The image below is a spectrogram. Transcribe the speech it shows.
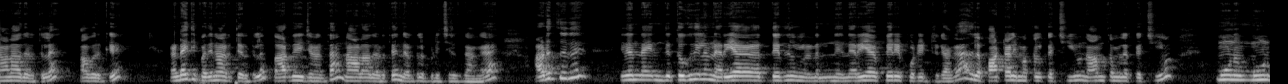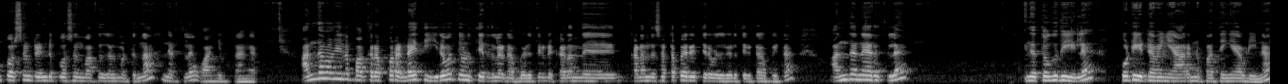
நாலாவது இடத்துல அவருக்கு ரெண்டாயிரத்தி பதினாறு தேர்தலில் பாரதிய ஜனதா நாலாவது இடத்த இந்த இடத்துல பிடிச்சிருக்காங்க. அடுத்தது இந்த இந்த தொகுதியில் நிறையா தேர்தல்கள் நடந்து பேர் போட்டிட்டு இருக்காங்க. அதில் பாட்டாளி மக்கள் கட்சியும், நாம் தமிழர் கட்சியும் 3 3% 2% வாக்குகள் மட்டும்தான் இந்த இடத்துல வாங்கியிருக்காங்க. அந்த வகையில பார்க்குறப்போ 2021 தேர்தல நம்ம எடுத்துக்கிட்டு கடந்த கடந்த சட்டப்பேரவை தேர்தல் எடுத்துக்கிட்டோம் அப்படின்னா, அந்த நேரத்தில் இந்த தொகுதியில் போட்டியிட்டவங்க யாருன்னு பார்த்தீங்க அப்படின்னா,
